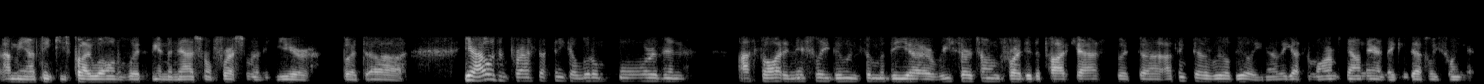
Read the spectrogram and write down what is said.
I mean, I think he's probably well on his way to being the National Freshman of the Year. But, uh, yeah, I was impressed, I think, a little more than I thought initially doing some of the uh, research on before I did the podcast. But uh, I think they're the real deal. You know, they got some arms down there, and they can definitely swing it.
